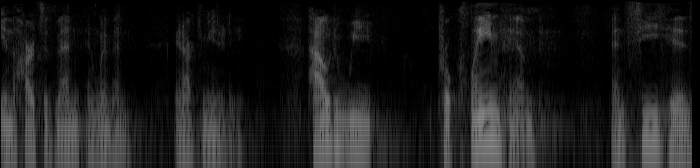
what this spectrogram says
in the hearts of men and women in our community? How do we proclaim him and see his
